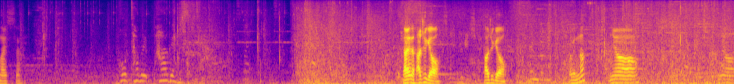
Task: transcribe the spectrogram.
nice 포탑을 파괴했습니다. 야 얘네 다 죽여. 다 죽여. 여기 있나? 안녕. 안녕.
